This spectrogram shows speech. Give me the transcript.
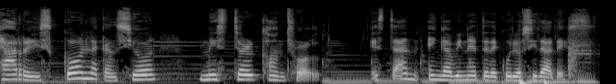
Harris con la canción Mr. Control. Están en Gabinete de Curiosidades.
